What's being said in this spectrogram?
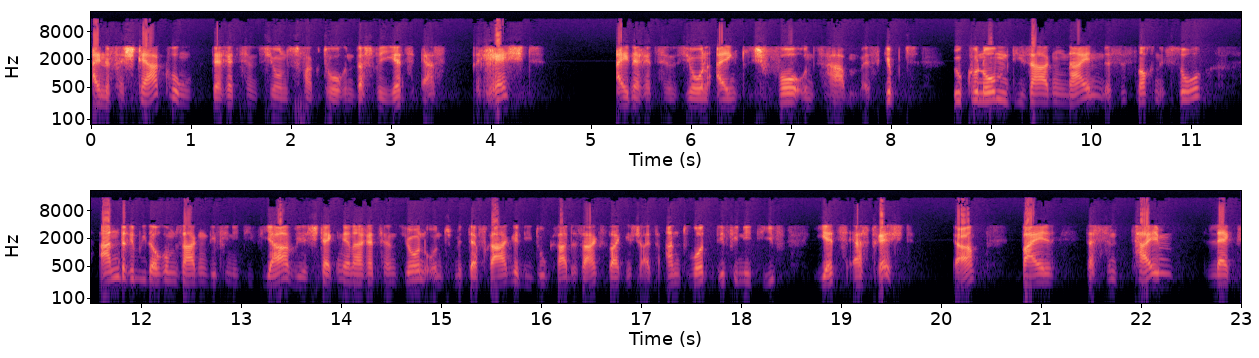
eine Verstärkung der Rezensionsfaktoren, dass wir jetzt erst recht eine Rezension eigentlich vor uns haben. Es gibt Ökonomen, die sagen, nein, es ist noch nicht so. Andere wiederum sagen definitiv ja, wir stecken in einer Rezension und mit der Frage, die du gerade sagst, sage ich als Antwort definitiv jetzt erst recht. Ja, weil das sind Time Lags,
